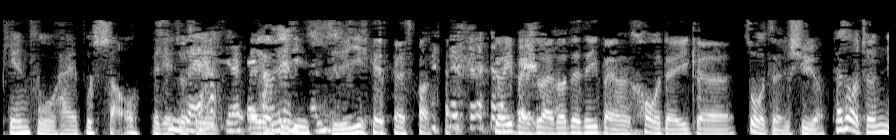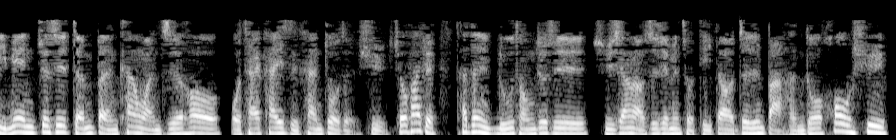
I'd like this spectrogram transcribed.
篇幅还不少，而且就是还有接近十页的状态。就一本书来说，这是一本很厚的一个作者序哦。但是我从里面就是整本看完之后，我才开始看作者序，就发觉他真的如同就是徐香老师这边所提到，就是把很多后续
